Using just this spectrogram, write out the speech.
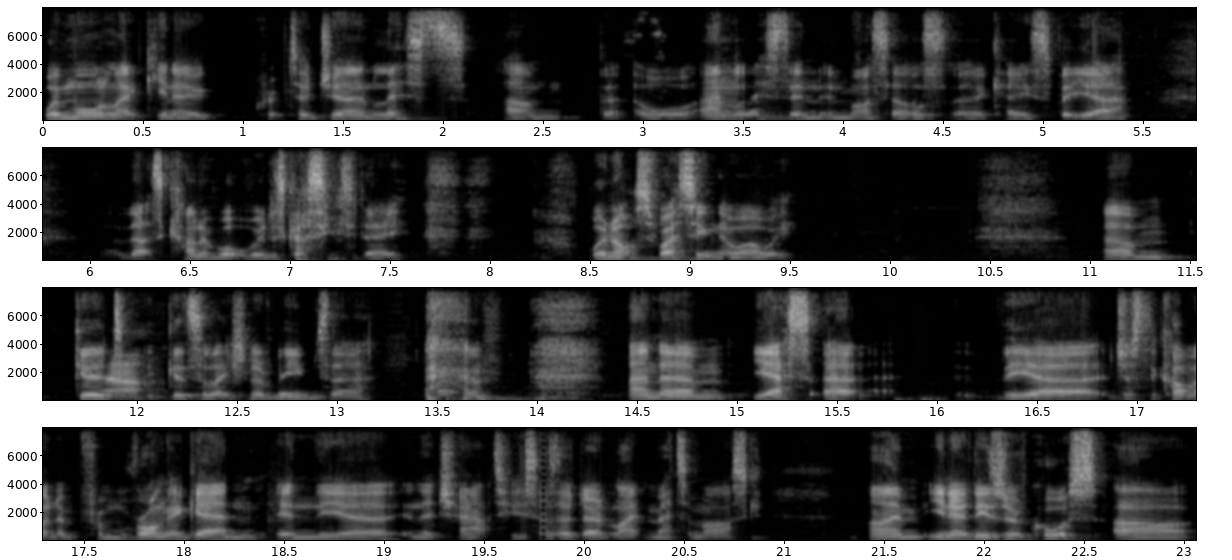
We're more like, you know, crypto journalists um, but, or analysts in, in Marcel's uh, case. But yeah, that's kind of what we're discussing today. we're not sweating though, are we? Um, good, yeah. good selection of memes there. and um, yes, uh, the uh, just the comment from wrong again in the uh, in the chat who says I don't like MetaMask. I'm, you know, these are of course our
